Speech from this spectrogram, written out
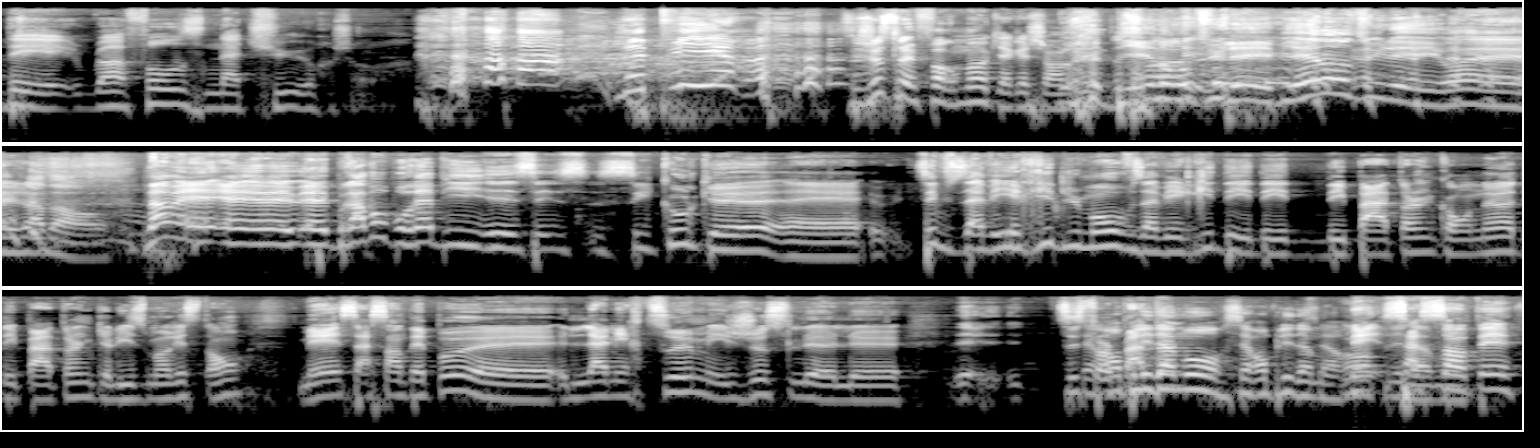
des Ruffles nature, genre. Le pire! c'est juste le format qui aurait changé. Bien ondulé, bien ondulé. Ouais, j'adore. Non, mais euh, euh, bravo pour elle. Puis euh, c'est- c'est cool que euh, tu sais, vous avez ri de l'humour, vous avez ri des, des, des patterns qu'on a, des patterns que les humoristes ont, mais ça sentait pas euh, l'amertume et juste le. le euh, tu sais, C'est un rempli pattern- d'amour, c'est rempli d'amour. Mais Rempli ça se sentait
